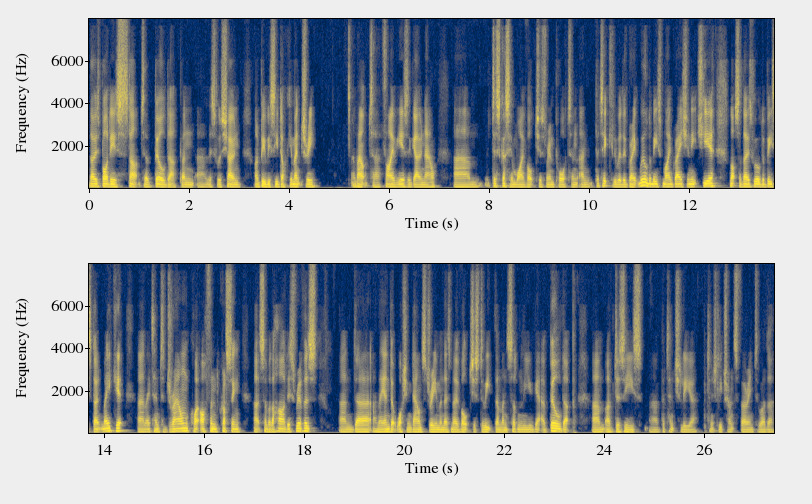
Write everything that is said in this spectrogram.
those bodies start to build up. And uh, this was shown on a BBC documentary about uh, five years ago now, um, discussing why vultures are important, and particularly with the great wildebeest migration each year, lots of those wildebeest don't make it, and they tend to drown quite often, crossing uh, some of the hardest rivers, and uh, and they end up washing downstream, and there's no vultures to eat them, and suddenly you get a build-up um, of disease, uh, potentially uh, potentially transferring to other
